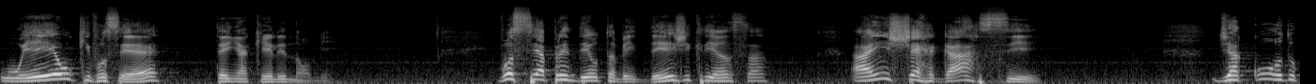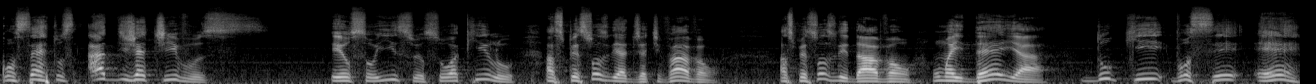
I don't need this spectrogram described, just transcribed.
o eu que você é tem aquele nome. Você aprendeu também desde criança a enxergar-se de acordo com certos adjetivos. Eu sou isso, eu sou aquilo. As pessoas lhe adjetivavam, as pessoas lhe davam uma ideia do que você é.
